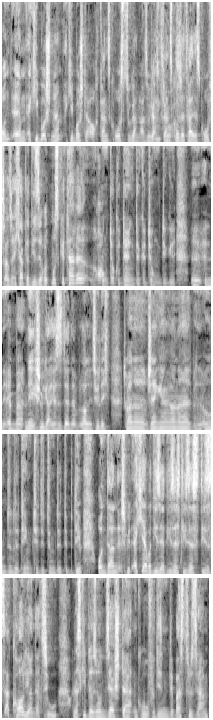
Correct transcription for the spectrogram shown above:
Und ähm, Ecki Busch, ne? Ecki Busch, der auch ganz groß zugang. Also ganz, ganz groß. großer Teil des Grooves. Also ich habe ja diese Rhythmusgitarre. Nee, stimmt nicht. Das ist der, der Laudin Zwielicht. Und dann spielt Ecki aber diese, dieses, dieses, dieses Akkordeon dazu. Und das gibt da so einen sehr starken Groove mit diesem Bass zusammen.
